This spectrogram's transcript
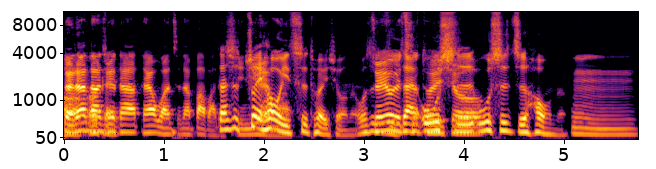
对，但他觉得他他要完成他爸爸的。但是最后一次退休呢？我是在巫师巫师之后呢？嗯。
